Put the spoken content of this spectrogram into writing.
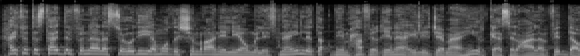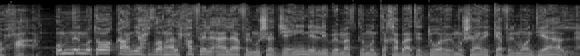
حيث تستعد الفنانة السعودية موضي الشمراني اليوم الاثنين لتقديم حفل غنائي لجماهير كأس العالم في الدوحة. ومن المتوقع أن يحضر هالحفل آلاف المشجعين اللي بيمثلوا منتخبات الدول المشاركة في المونديال.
